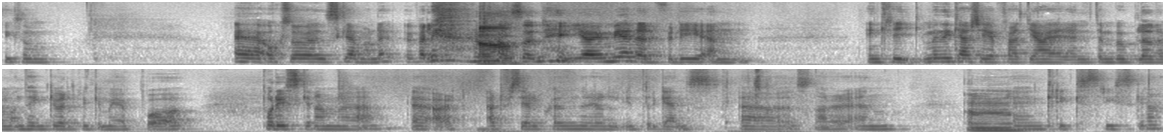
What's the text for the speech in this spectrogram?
liksom eh, också skrämmande. Väldigt. Ja. alltså, jag är mer rädd för det än, än krig. Men det kanske är för att jag är i en liten bubbla där man tänker väldigt mycket mer på, på riskerna med eh, art- artificiell generell intelligens eh, snarare än, Mm. än krigsriskerna.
